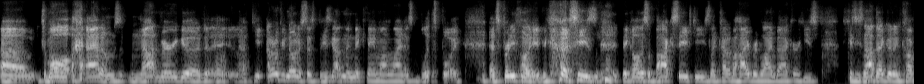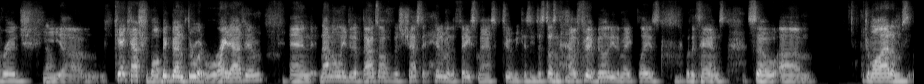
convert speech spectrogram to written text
um, Jamal Adams, not very good. Oh, I don't know if you noticed this, but he's gotten the nickname online as Blitz Boy. It's pretty funny because he's they call this a box safety. He's like kind of a hybrid linebacker. He's because he's not that good in coverage. He no. um, can't catch the ball. Big Ben threw it right at him, and not only did it bounce off of his chest, it hit him in the face mask too because he just doesn't have the ability to make plays with his hands. So um, Jamal Adams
